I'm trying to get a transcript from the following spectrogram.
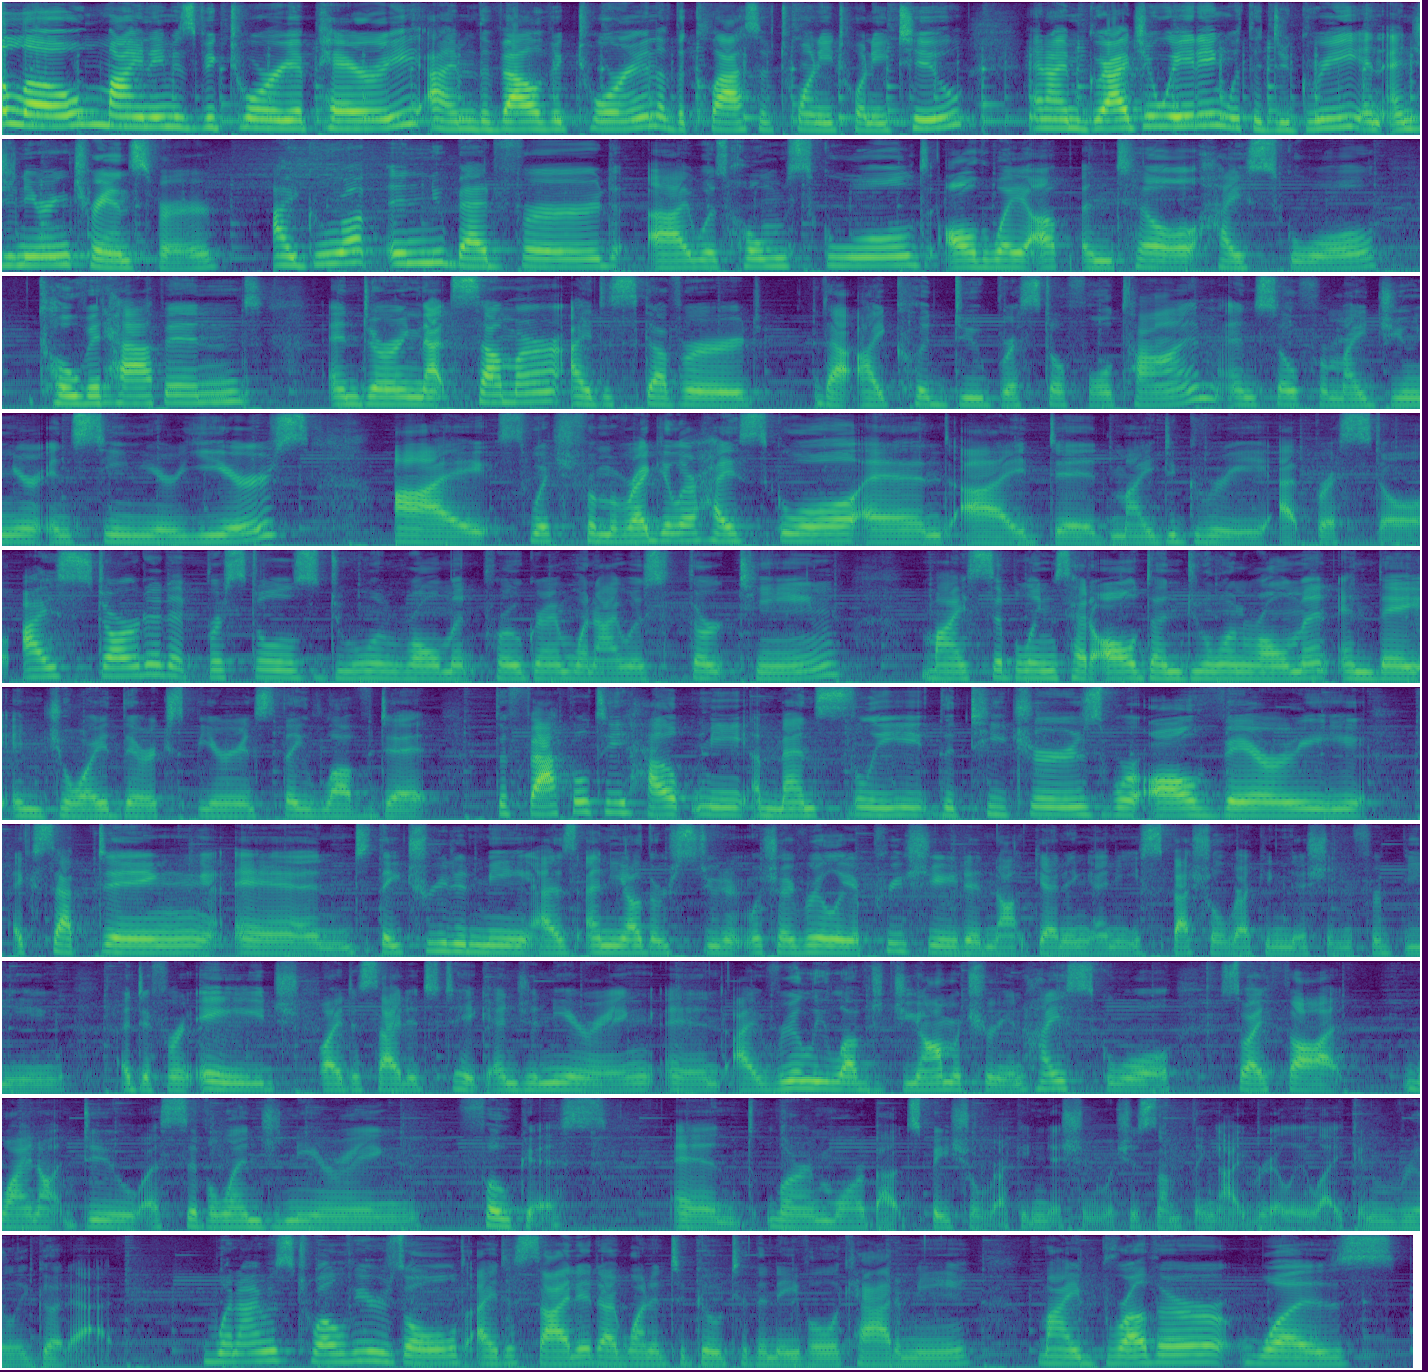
Hello, my name is Victoria Perry. I'm the valedictorian of the class of 2022, and I'm graduating with a degree in engineering transfer. I grew up in New Bedford. I was homeschooled all the way up until high school. COVID happened, and during that summer, I discovered that I could do Bristol full-time, and so for my junior and senior years, I switched from a regular high school and I did my degree at Bristol. I started at Bristol's dual enrollment program when I was 13. My siblings had all done dual enrollment and they enjoyed their experience, they loved it. The faculty helped me immensely. The teachers were all very accepting and they treated me as any other student, which I really appreciated not getting any special recognition for being a different age. I decided to take engineering and I really loved geometry in high school, so I thought, why not do a civil engineering focus and learn more about spatial recognition, which is something I really like and really good at. When I was 12 years old, I decided I wanted to go to the Naval Academy. My brother was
